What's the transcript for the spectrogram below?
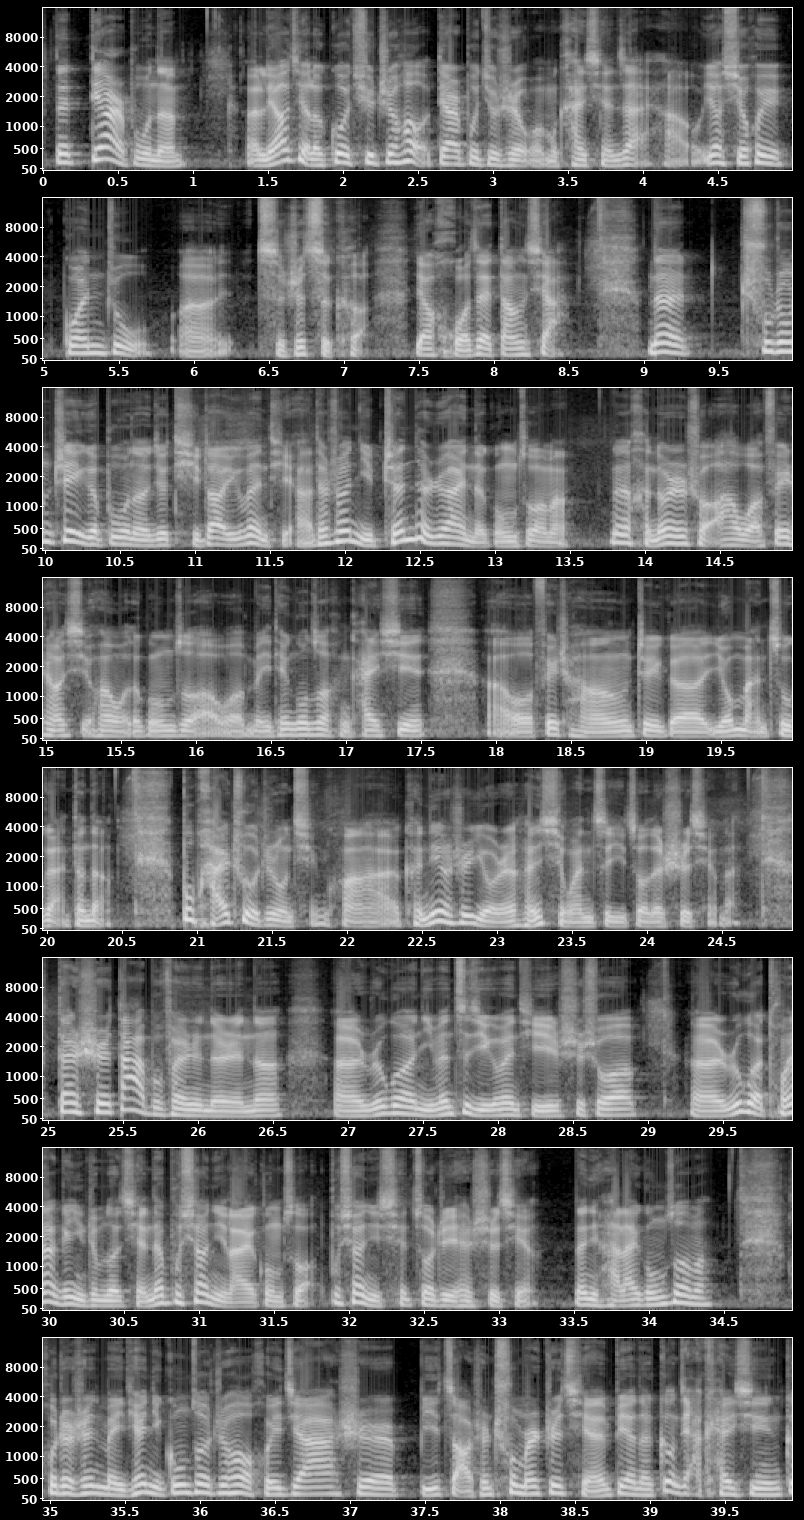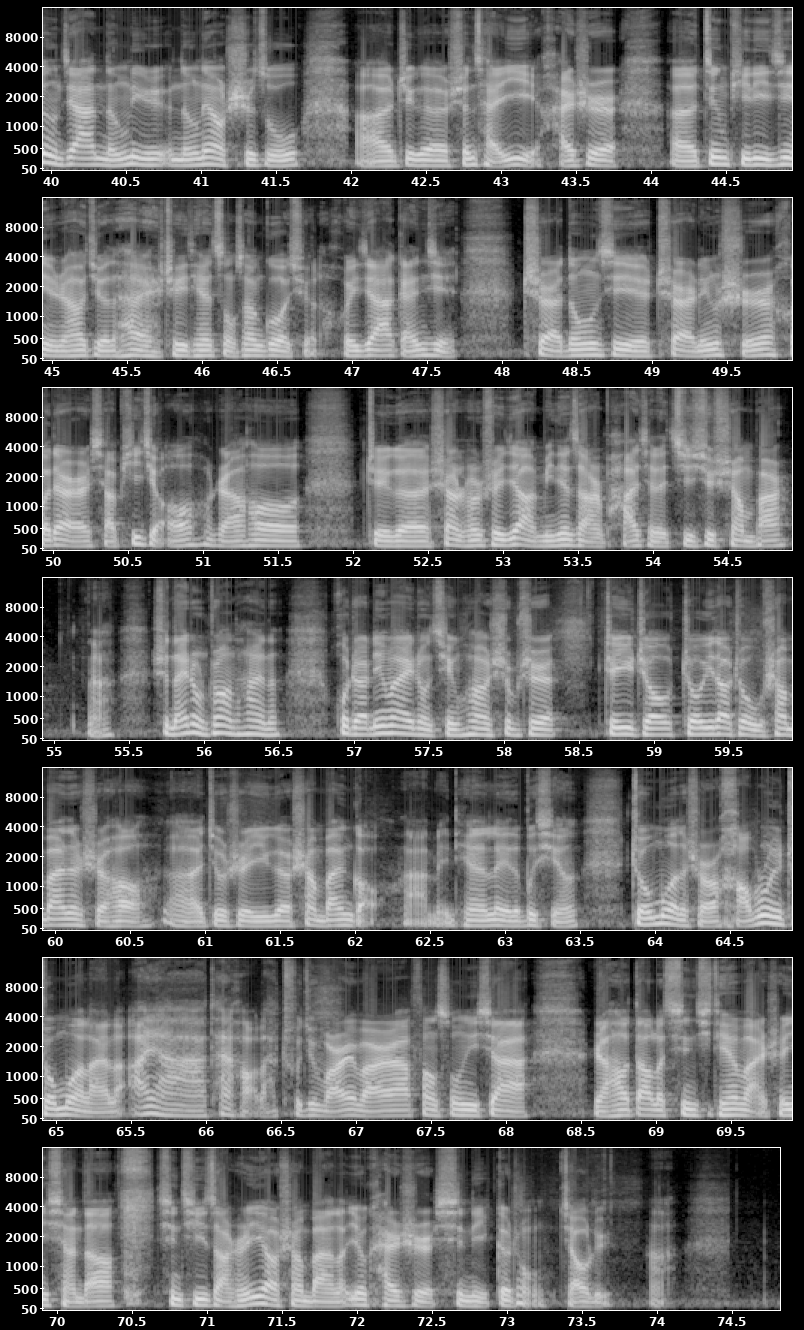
那第二步呢？呃，了解了过去之后，第二步就是我们看现在啊，要学会关注呃此时此刻，要活在当下。那初中这个部呢，就提到一个问题啊，他说：“你真的热爱你的工作吗？”那很多人说啊，我非常喜欢我的工作，我每天工作很开心，啊，我非常这个有满足感等等，不排除有这种情况啊，肯定是有人很喜欢自己做的事情的，但是大部分人的人呢，呃，如果你问自己一个问题，是说，呃，如果同样给你这么多钱，但不需要你来工作，不需要你去做这件事情。那你还来工作吗？或者是每天你工作之后回家，是比早晨出门之前变得更加开心、更加能力能量十足啊？这个神采奕，还是呃精疲力尽，然后觉得哎这一天总算过去了，回家赶紧吃点东西，吃点零食，喝点小啤酒，然后这个上床睡觉，明天早上爬起来继续上班。啊，是哪种状态呢？或者另外一种情况，是不是这一周周一到周五上班的时候，啊，就是一个上班狗啊，每天累得不行。周末的时候，好不容易周末来了，哎呀，太好了，出去玩一玩啊，放松一下。然后到了星期天晚上，一想到星期一早上又要上班了，又开始心里各种焦虑啊。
